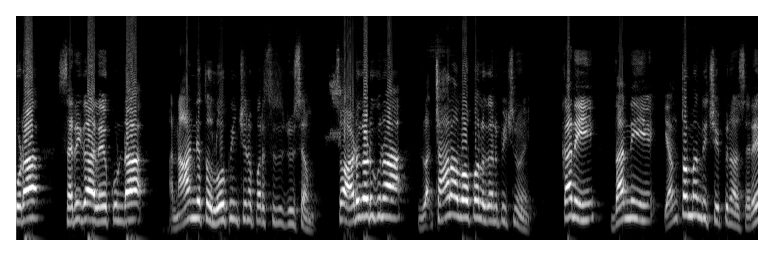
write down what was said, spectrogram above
కూడా సరిగా లేకుండా నాణ్యత లోపించిన పరిస్థితి చూసాం సో అడుగడుగున చాలా లోపాలు కనిపించినాయి. కానీ దాన్ని ఎంతమంది చెప్పినా సరే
